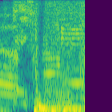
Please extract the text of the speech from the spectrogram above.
Base.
